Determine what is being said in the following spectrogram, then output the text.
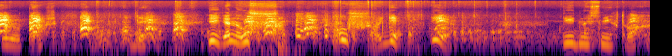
піду трошки. Де? Йдіть, а ну уша. Уша, йди, йди. Йдіть на сніг трохи.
